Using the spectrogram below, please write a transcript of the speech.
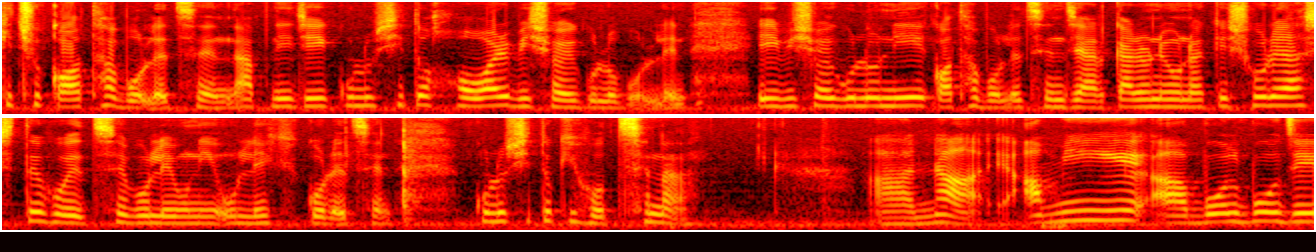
কিছু কথা বলেছেন। আপনি যে কুলুষিত হওয়ার বিষয়গুলো বললেন, এই বিষয়গুলো নিয়ে কথা বলেছেন, যার কারণে ওনাকে সরে আসতে হয়েছে বলে উনি উল্লেখ করেছেন। কুলুষিত কি হচ্ছে না? না, আমি বলব যে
